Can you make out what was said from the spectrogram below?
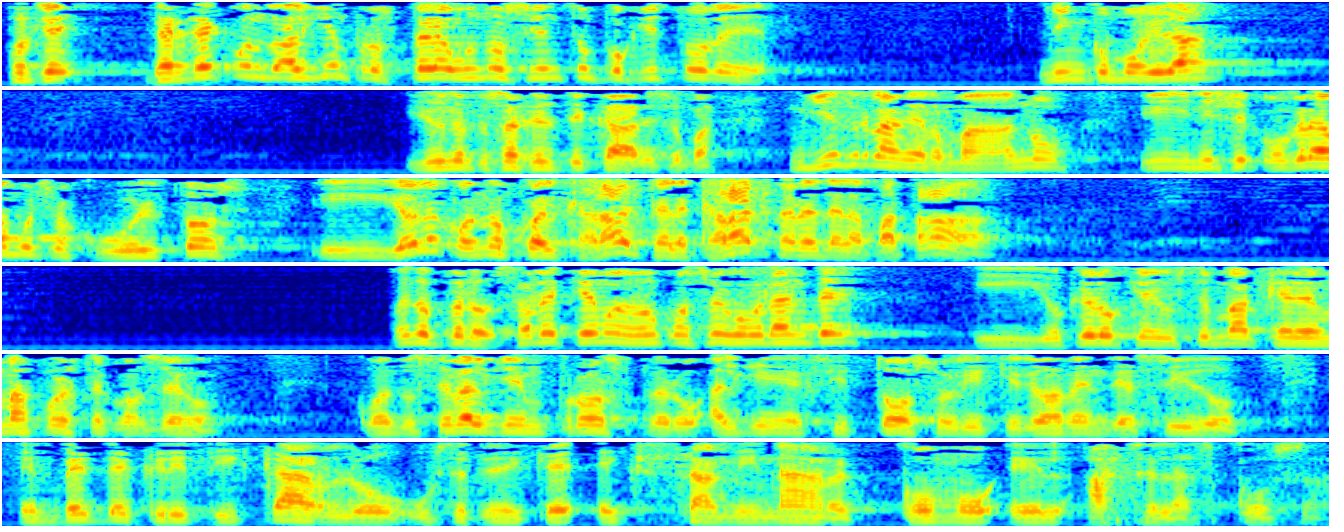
Porque, ¿verdad? Cuando alguien prospera, uno siente un poquito de, incomodidad. Y uno empieza a criticar, y dice, ni es gran hermano, y ni se congrega muchos cultos, y yo le conozco el carácter, el carácter es de la patada. Bueno, pero ¿sabe qué? Me un consejo grande, y yo creo que usted va a querer más por este consejo. Cuando usted ve a alguien próspero, alguien exitoso, alguien que Dios ha bendecido, en vez de criticarlo, usted tiene que examinar cómo él hace las cosas.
